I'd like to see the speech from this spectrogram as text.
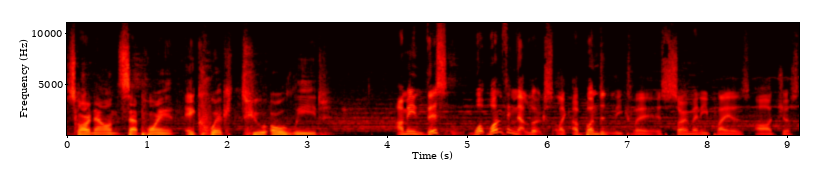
Scar now on set point, a quick 2-0 lead. I mean, this what one thing that looks like abundantly clear is so many players are just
